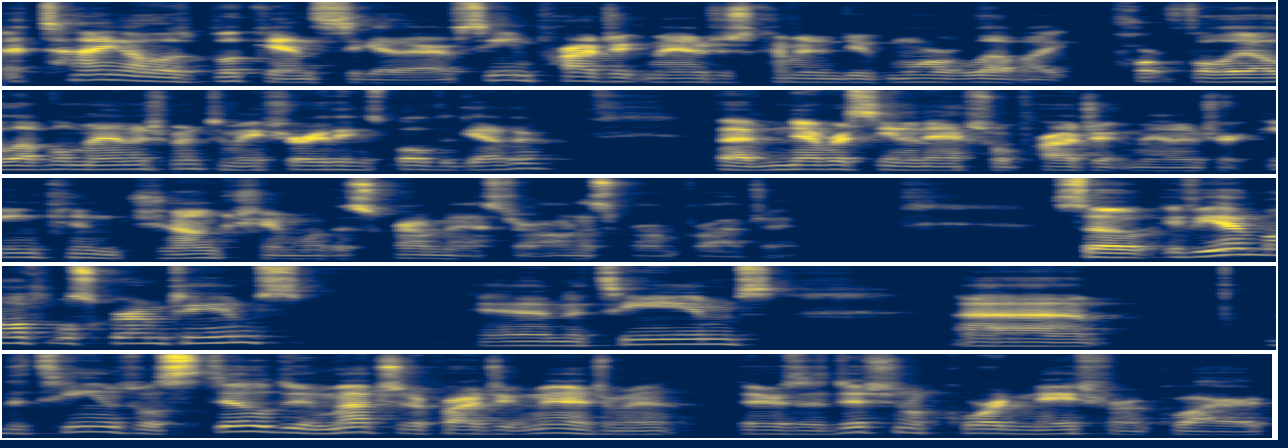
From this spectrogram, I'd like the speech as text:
uh, tying all those bookends together. I've seen project managers come in and do more level, like portfolio level management to make sure everything's pulled together, but I've never seen an actual project manager in conjunction with a scrum master on a scrum project. So if you have multiple scrum teams and the teams, uh, the teams will still do much of the project management. There's additional coordination required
